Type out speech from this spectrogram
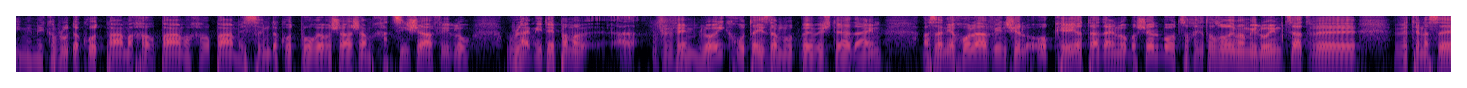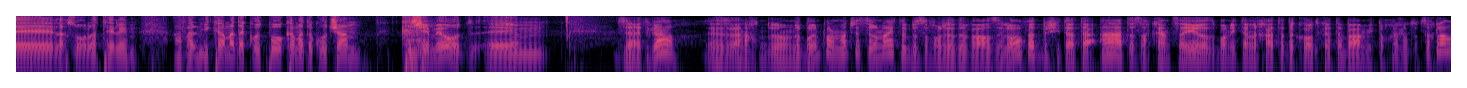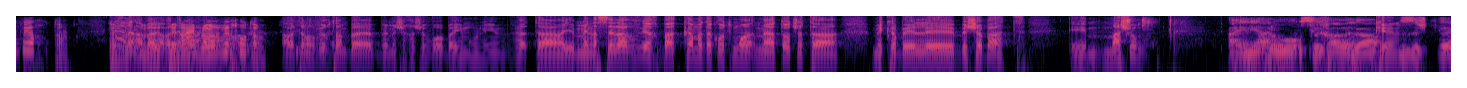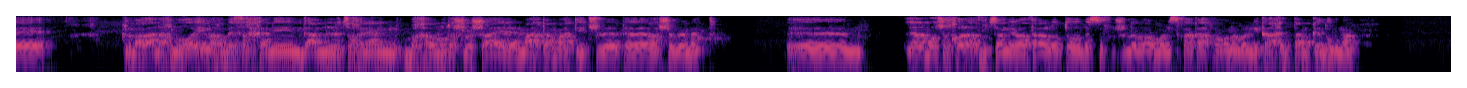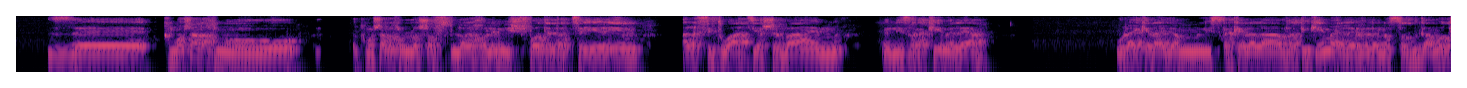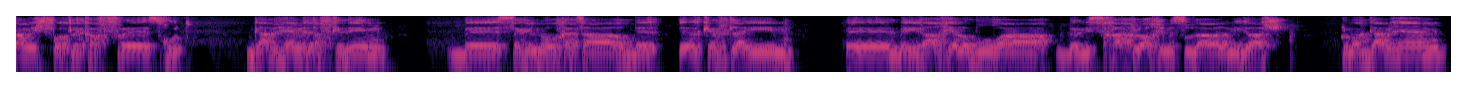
אם הם יקבלו דקות פעם אחר פעם אחר פעם, 20 דקות פה, רבע שעה שם, חצי שעה אפילו, אולי מדי פעם, והם לא ייקחו את ההזדמנות בשתי ידיים, אז אני יכול להבין של אוקיי, אתה עדיין לא בשל, בוא, תשחק, תחזור עם המילואים קצת ו... ותנסה לחזור לתלם. אבל מכמה דקות פה, כמה דקות שם, קשה מאוד. אמ, זה האתגר. אנחנו מדברים פה על מנצ'סטר יונייטד בסופו של דבר, זה לא עובד בשיטת אה, אתה שחקן צעיר אז בוא ניתן לך את הדקות כי אתה בא מתוכנו, אתה צריך להרוויח אותם. כן, ביניים לא הרוויחו אותם. אבל אתה מרוויח אותם במשך השבוע באימונים, ואתה מנסה להרוויח בכמה דקות מעטות שאתה מקבל אה, בשבת. אה, משהו... העניין הוא, סליחה רגע, כן. זה ש... כלומר, אנחנו רואים הרבה שחקנים, גם לצורך העניין אם בחרנו את השלושה האלה, מטה, מטיץ' ופררה, שבאמת... אה, למרות שכל הקבוצה נראתה לא טוב בסופו של דבר במשחק האחרון, אבל ניקח אותם כדוגמה. זה כמו שאנחנו, כמו שאנחנו לא, שופ, לא יכולים לשפוט את הצעירים על הסיטואציה שבה הם נזרקים אליה, אולי כדאי גם להסתכל על הוותיקים האלה ולנסות גם אותם לשפוט לכף uh, זכות. גם הם מתפקדים בסגל מאוד קצר, בהרכב טלאים, uh, בהיררכיה לא ברורה, במשחק לא הכי מסודר על המגרש. כלומר, גם הם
